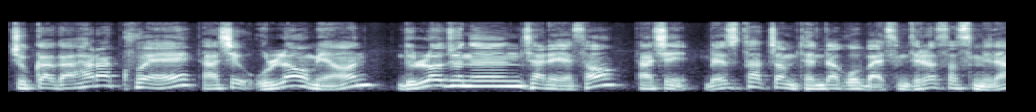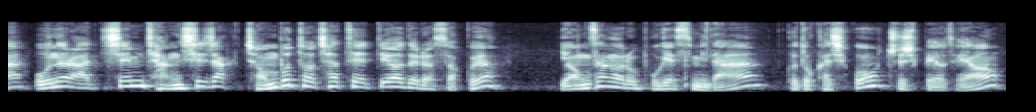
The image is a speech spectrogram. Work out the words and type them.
주가가 하락 후에 다시 올라오면 눌러주는 자리에서 다시 매수 타점 된다고 말씀드렸었습니다. 오늘 아침 장 시작 전부터 차트에 띄워드렸었고요. 영상으로 보겠습니다. 구독하시고 주식 배우세요.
